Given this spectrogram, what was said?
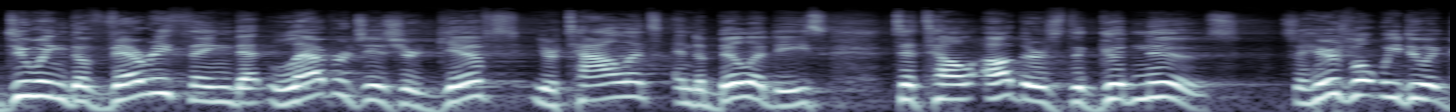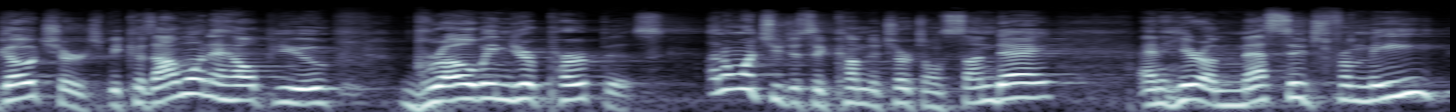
doing the very thing that leverages your gifts, your talents, and abilities to tell others the good news. So here's what we do at Go Church because I want to help you grow in your purpose. I don't want you just to come to church on Sunday and hear a message from me.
